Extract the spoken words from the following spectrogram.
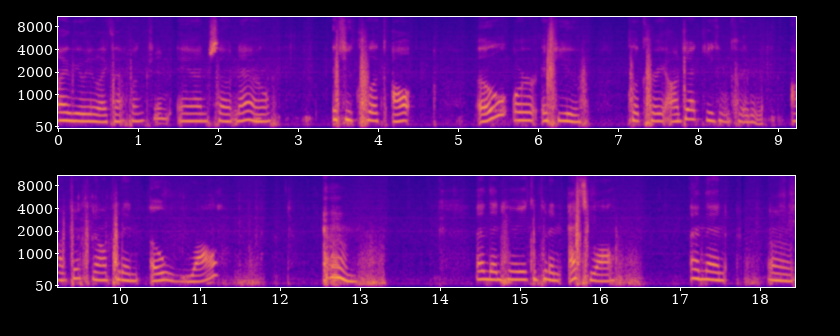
I really like that function. And so now, if you click Alt O, or if you click Create Object, you can create an object. And I'll put in O wall. and then here you can put an S wall. And then um,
